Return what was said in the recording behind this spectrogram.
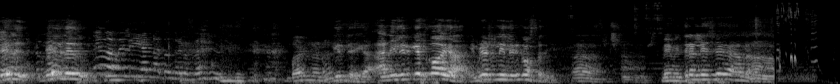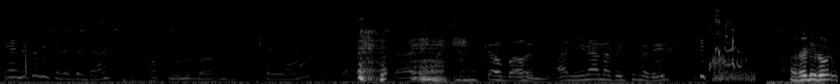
లేదు లేదు లేదు. గింతే ఇక ఆ నీళ్ళు ఇరికి ఎత్తుకో ఇక ఇమీడియట్ నీళ్ళు ఇరికి వస్తుంది మేమిద్దరం లేచే కదా ready roll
